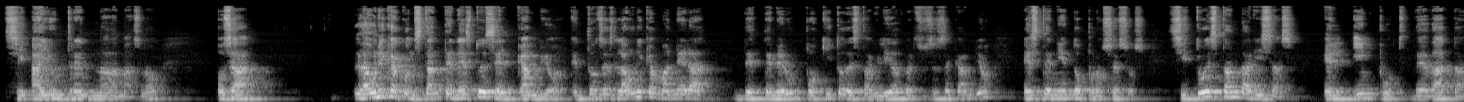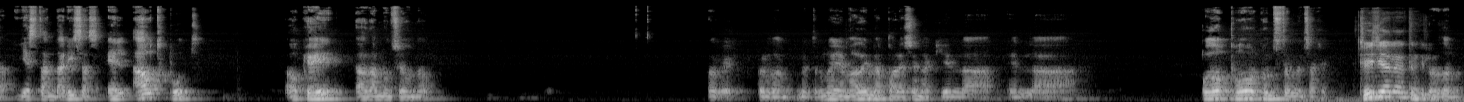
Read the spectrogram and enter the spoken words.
Sí, hay un trend nada más, ¿no? O sea, la única constante en esto es el cambio. Entonces, la única manera de tener un poquito de estabilidad versus ese cambio es teniendo procesos. Si tú estandarizas el input de data y estandarizas el output, ok, ah, dame un segundo. Ok, perdón, me entró una llamada y me aparecen aquí en la, en la... ¿Puedo, ¿Puedo contestar un mensaje? Sí, sí, dale, tranquilo. Perdón.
